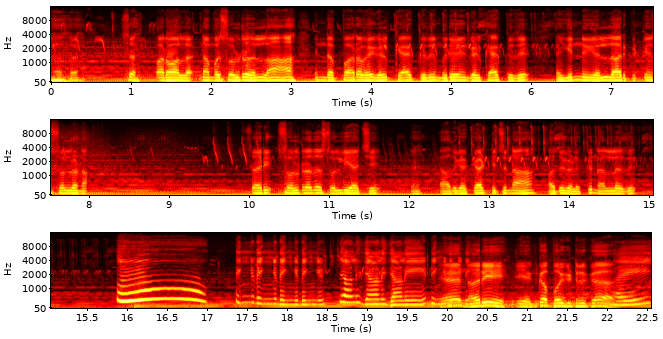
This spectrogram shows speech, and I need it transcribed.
பரவாயில்ல. நம்ம சொல்றதெல்லாம் இந்த பறவைகள் கேட்குது மிருகங்கள் கேட்குது. இன்னும் எல்லார்கிட்டையும் சொல்லணும். சரி சொல்றத சொல்லியாச்சு. அதுக கேட்டுச்சுன்னா அதுகளுக்கு நல்லது. ஊ டிங் டிங் டிங் டிங் ஜாலி ஜாலி ஜாலி டிங் ஏ டிங் டிங் நரி எங்க போய்கிட்டு இருக்க? ஐ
